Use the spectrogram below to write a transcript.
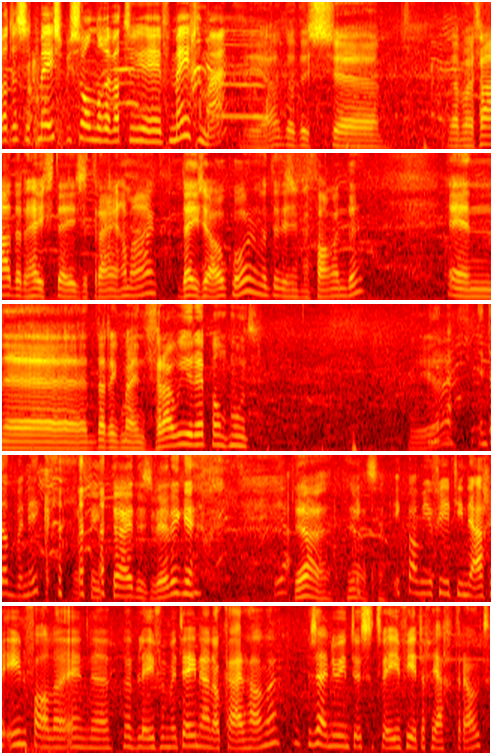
Wat is het meest bijzondere wat u heeft meegemaakt? Ja, dat is eh, dat mijn vader heeft deze trein gemaakt. Deze ook hoor, want het is een vervangende. En eh, dat ik mijn vrouw hier heb ontmoet. Ja, En dat ben ik. dat ging tijdens werken. Ja. Ja, ja. Ik kwam hier 14 dagen invallen en eh, we bleven meteen aan elkaar hangen. We zijn nu intussen 42 jaar getrouwd.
